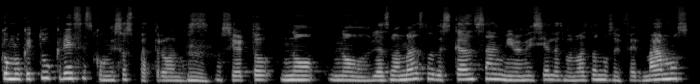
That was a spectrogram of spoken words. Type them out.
como que tú creces con esos patrones, mm. ¿no es cierto? No, no, las mamás no descansan, mi mamá decía, las mamás no nos enfermamos.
